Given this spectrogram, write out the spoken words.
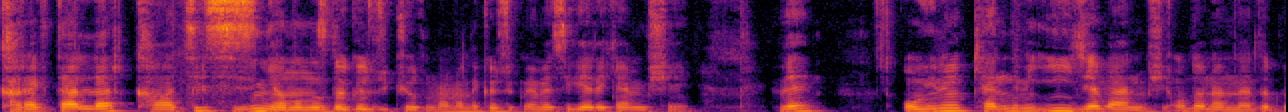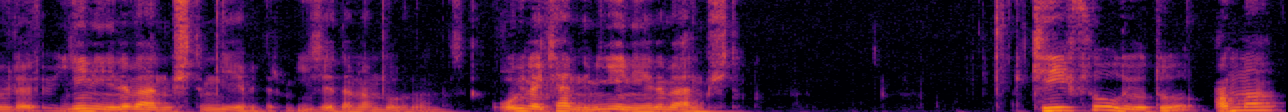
Karakterler katil sizin yanınızda gözüküyordu. Normalde gözükmemesi gereken bir şey. Ve oyunu kendimi iyice vermiş. O dönemlerde böyle yeni yeni vermiştim diyebilirim. İyice demem doğru olmaz. Oyuna kendimi yeni yeni vermiştim. Keyifli oluyordu ama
